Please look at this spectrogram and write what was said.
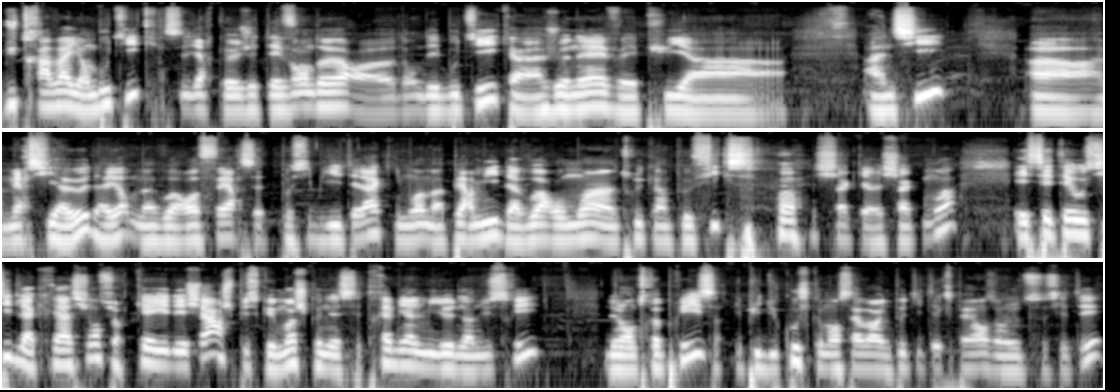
du travail en boutique, c'est-à-dire que j'étais vendeur dans des boutiques à Genève et puis à Annecy. Merci à eux d'ailleurs de m'avoir offert cette possibilité-là qui moi m'a permis d'avoir au moins un truc un peu fixe chaque chaque mois. Et c'était aussi de la création sur cahier des charges puisque moi je connaissais très bien le milieu de l'industrie, de l'entreprise, et puis du coup je commençais à avoir une petite expérience dans le jeu de société.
